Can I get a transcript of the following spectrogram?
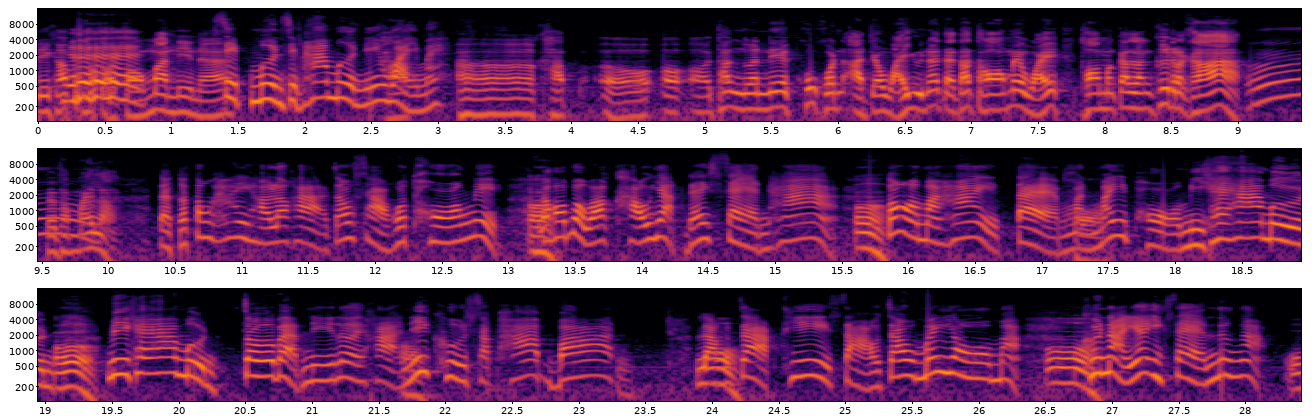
นี่ครับสิงสอดของมันนี่นะสิบหมื่นสิบห้าหมื่นนี่ครับไหวไหม เออครับเออเออเออถ้าเงินเนี่ยคู่คนอาจจะไหวอยู่นะ แต่ถ้าทองไม่ไหว ทองมันกำลังขึ้นราคา แต่ทำไมล่ะ แต่ก็ต้องให้เขาแล้วค่ะ เจ้าสาวเขาท้องนี่ อ่าแล้วเขาบอกว่าเขาอยากได้แสนห้าเออต้องเอามาให้ แต่มันขอไม่พอมีแค่ห้าหมื่นเออมีแค่ห้าหมื่นเจอแบบนี้เลยค่ะอ้าวนี่คือสภาพบ้าน หลังจากที่สาวเจ้าไม่ยอมอะโอ้คือไหนอะอีกแสนหนึ่งอะ โอ้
